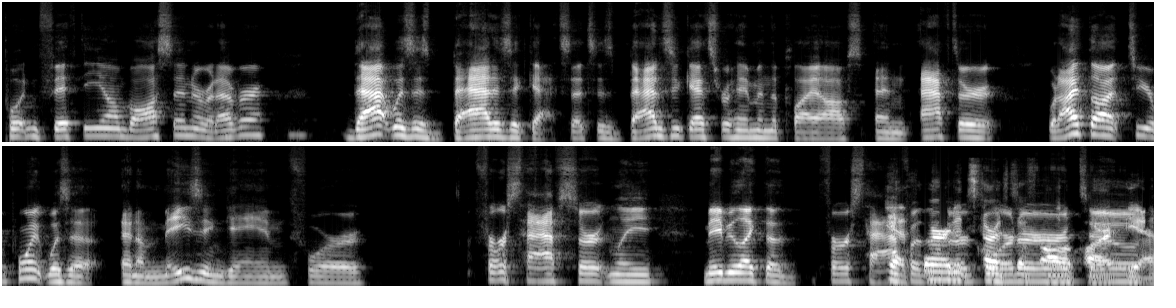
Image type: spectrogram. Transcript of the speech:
putting 50 on Boston or whatever. That was as bad as it gets. That's as bad as it gets for him in the playoffs. And after what I thought, to your point, was a an amazing game for first half, certainly, maybe like the first half Yeah, of the third, third it starts to quarter or two. Yeah.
